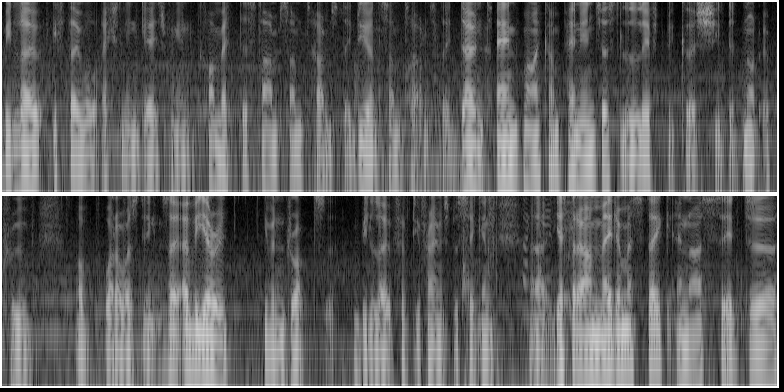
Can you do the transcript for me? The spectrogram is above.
below if they will actually engage me in combat this time. Sometimes they do and sometimes they don't. And my companion just left because she did not approve of what I was doing. So over here it even dropped below 50 frames per second. Uh, yesterday I made a mistake and I said uh,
